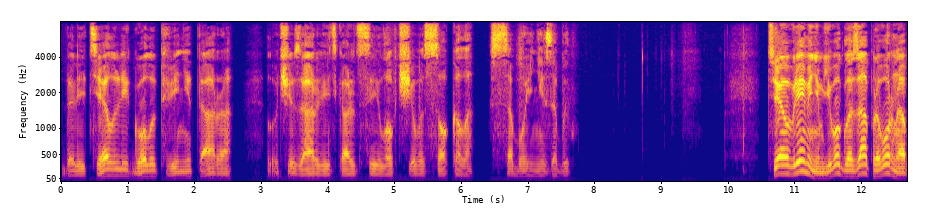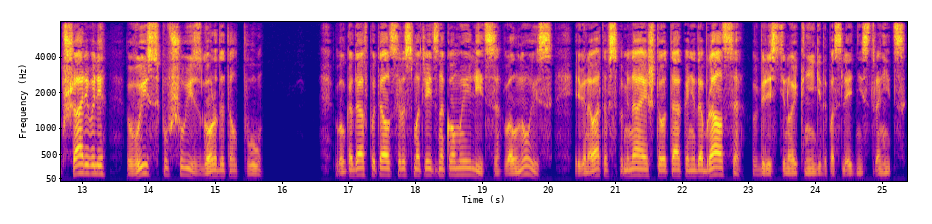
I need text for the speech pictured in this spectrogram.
Долетел ли голубь Винитара? Лучезар ведь, кажется, и ловчего сокола с собой не забыл. Тем временем его глаза проворно обшаривали выспавшую из города толпу. Волкодав пытался рассмотреть знакомые лица, волнуясь и виновато вспоминая, что так и не добрался в берестяной книге до последней страницы.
